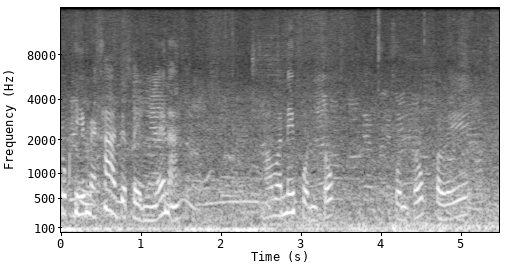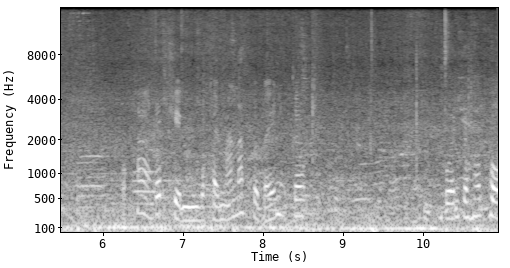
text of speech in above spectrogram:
ทุกทีแม่ค้าจะเต็มเลยนะมาวันนี้ฝนตกฝนตกก็เลย บอกข้ารถเข็นบอกใครมานักตัวใดนะเจ้าเฟิร์นจะให้พอ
